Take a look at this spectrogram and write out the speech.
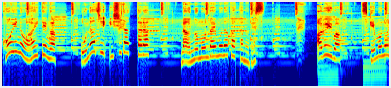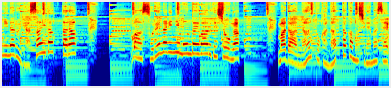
恋の相手が同じ石だったら何の問題もなかったのです。あるいは漬物になる野菜だったらまあそれなりに問題はあるでしょうがまだなんとかなったかもしれません。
